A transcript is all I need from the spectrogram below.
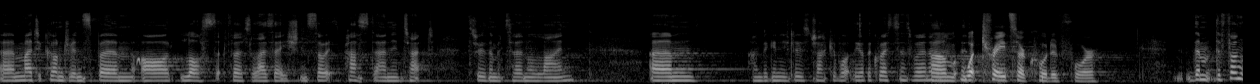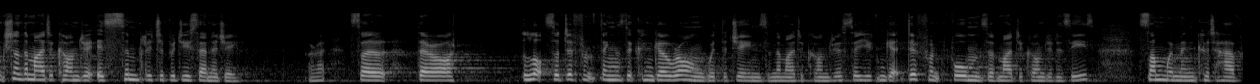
Um, mitochondria and sperm are lost at fertilization, so it's passed down intact through the maternal line. Um, I'm beginning to lose track of what the other questions were now. Um, what traits are coded for? the, the function of the mitochondria is simply to produce energy. All right? So there are lots of different things that can go wrong with the genes in the mitochondria. So you can get different forms of mitochondrial disease. Some women could have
